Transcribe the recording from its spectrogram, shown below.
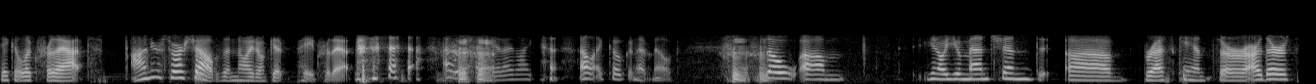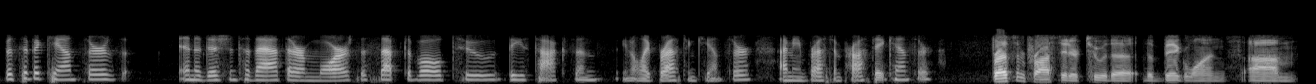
take a look for that on your store shelves. And no, I don't get paid for that. I wish I did. I like I like coconut milk. So, um, you know, you mentioned uh, breast cancer. Are there specific cancers in addition to that that are more susceptible to these toxins? You know, like breast and cancer. I mean, breast and prostate cancer. Breast and prostate are two of the the big ones. Um,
